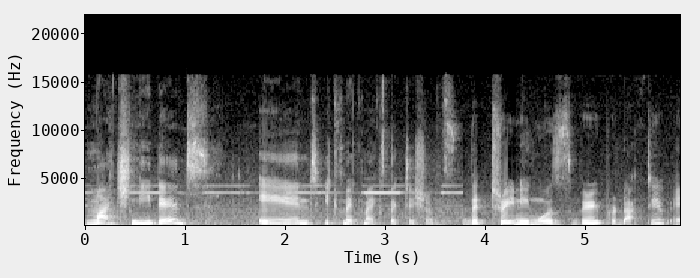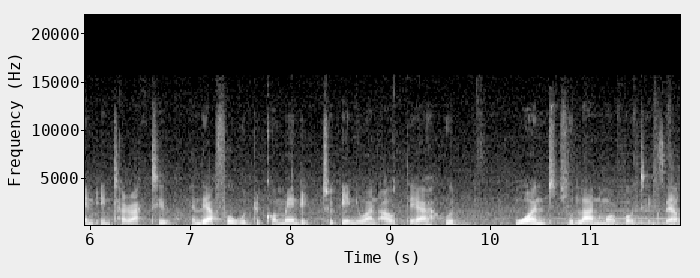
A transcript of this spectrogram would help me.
Much needed and it met my expectations. The training was very productive and interactive and therefore would recommend it to anyone out there who'd want to learn more about Excel.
